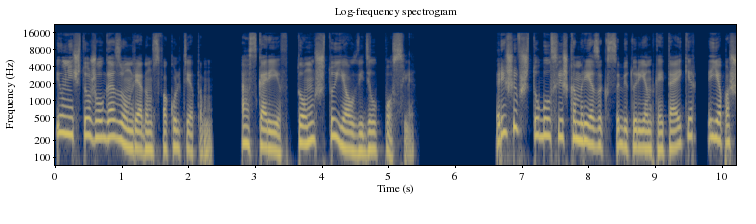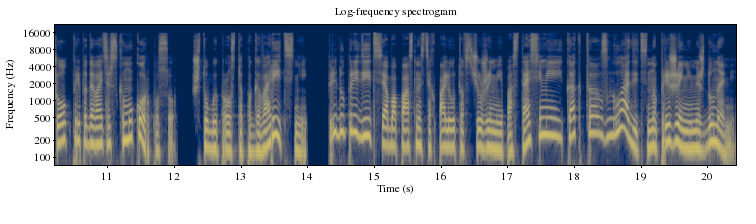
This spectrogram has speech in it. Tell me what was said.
и уничтожил газон рядом с факультетом, а скорее в том, что я увидел после. Решив, что был слишком резок с абитуриенткой Тайкер, я пошел к преподавательскому корпусу, чтобы просто поговорить с ней, предупредить об опасностях полетов с чужими ипостасями и как-то сгладить напряжение между нами.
